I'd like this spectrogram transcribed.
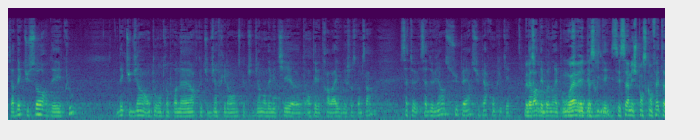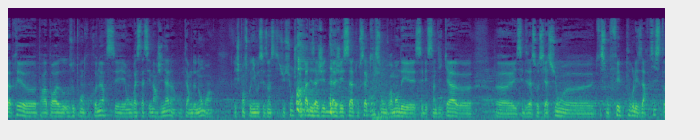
C'est-à-dire dès que tu sors des clous, dès que tu deviens auto-entrepreneur, que tu deviens freelance, que tu deviens dans des métiers euh, en télétravail ou des choses comme ça, ça, te, ça devient super, super compliqué Mais d'avoir des bonnes réponses, Ouais, euh, mais d'être guidé. c'est ça, mais je pense qu'en fait, après, euh, par rapport aux auto-entrepreneurs, c'est, on reste assez marginal en termes de nombre. Et je pense qu'au niveau de ces institutions, je ne parle pas des AG, de l'AGSA, tout ça, qui sont vraiment des, c'est des syndicats euh, euh, et c'est des associations qui sont faits pour les artistes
